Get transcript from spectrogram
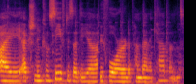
I actually conceived this idea before the pandemic happened.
